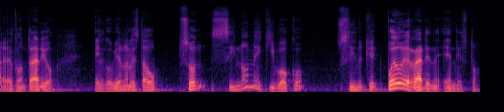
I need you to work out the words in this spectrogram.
Al contrario, el gobierno del Estado son, si no me equivoco, que puedo errar en, esto.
